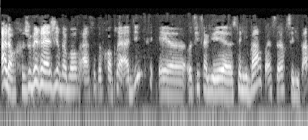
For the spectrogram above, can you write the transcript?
Alors, je vais réagir d'abord à ce que Franklin a dit et euh, aussi saluer euh, Célibat, pasteur Célibat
